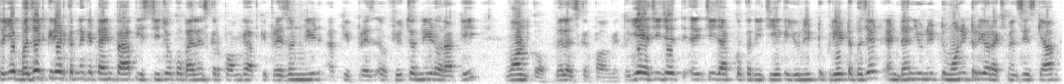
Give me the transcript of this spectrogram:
तो ये बजट क्रिएट करने के टाइम पे आप इस चीज़ों को बैलेंस कर पाओगे, आपकी प्रेजेंट नीड आपकी फ्यूचर नीड और आपकी वांट को बैलेंस कर पाओगे। तो ये चीज़ें चीज़ आपको करनी चाहिए कि you need to create a budget and then you need to monitor your expenses कि आप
